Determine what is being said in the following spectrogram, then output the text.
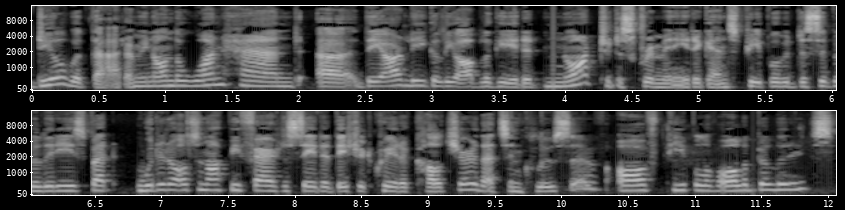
deal with that? I mean, on the one hand, uh, they are legally obligated not to discriminate against people with disabilities, but would it also not be fair to say that they should create a culture that's inclusive of people of all abilities?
